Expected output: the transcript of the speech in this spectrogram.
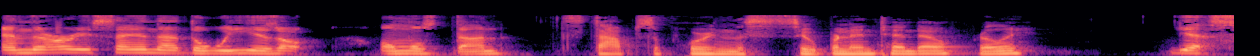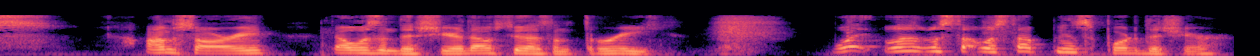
And they're already saying that the Wii is al- almost done. Stop supporting the Super Nintendo, really? Yes. I'm sorry. That wasn't this year. That was 2003. What, what, what's that, what's that being supported this year?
